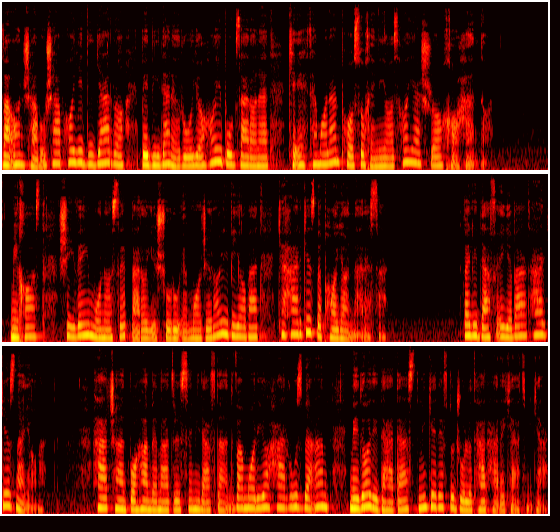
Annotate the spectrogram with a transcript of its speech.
و آن شب و شبهای دیگر را به دیدن رویاهایی بگذراند که احتمالا پاسخ نیازهایش را خواهند داد. می‌خواست شیوه مناسب برای شروع ماجرایی بیابد که هرگز به پایان نرسد. ولی دفعه بعد هرگز نیامد. هرچند با هم به مدرسه می رفتند و ماریا هر روز به عمد مدادی در دست می گرفت و جلوتر حرکت می کرد.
